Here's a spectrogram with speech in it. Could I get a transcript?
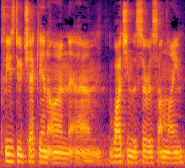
Please do check in on um, watching the service online.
